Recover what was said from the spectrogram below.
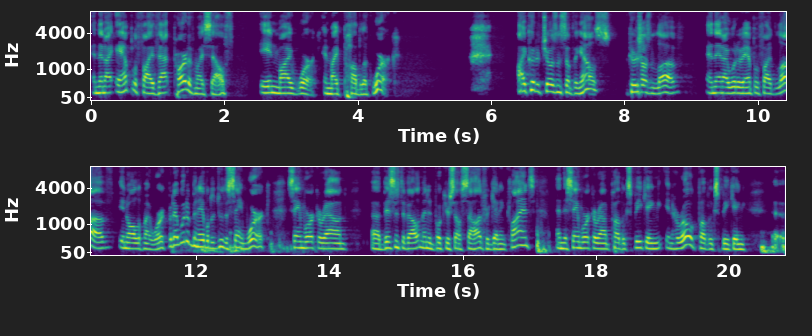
and then I amplify that part of myself in my work, in my public work. I could have chosen something else. I could have chosen love. And then I would have amplified love in all of my work, but I would have been able to do the same work, same work around uh, business development and book yourself solid for getting clients, and the same work around public speaking in heroic public speaking. Uh,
